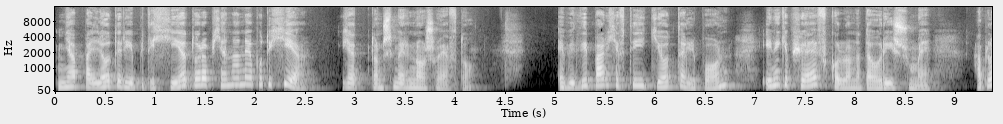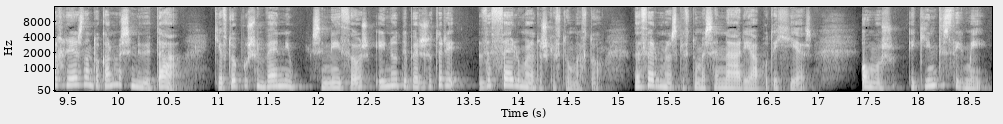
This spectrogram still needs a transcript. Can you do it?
μια παλιότερη επιτυχία τώρα πια να είναι αποτυχία για τον σημερινό σου εαυτό. Επειδή υπάρχει αυτή η οικειότητα λοιπόν, είναι και πιο εύκολο να τα ορίσουμε. Απλά χρειάζεται να το κάνουμε συνειδητά. Και αυτό που συμβαίνει συνήθως είναι ότι οι περισσότεροι δεν θέλουμε να το σκεφτούμε αυτό. Δεν θέλουμε να σκεφτούμε σενάρια αποτυχίας. Όμως εκείνη τη στιγμή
